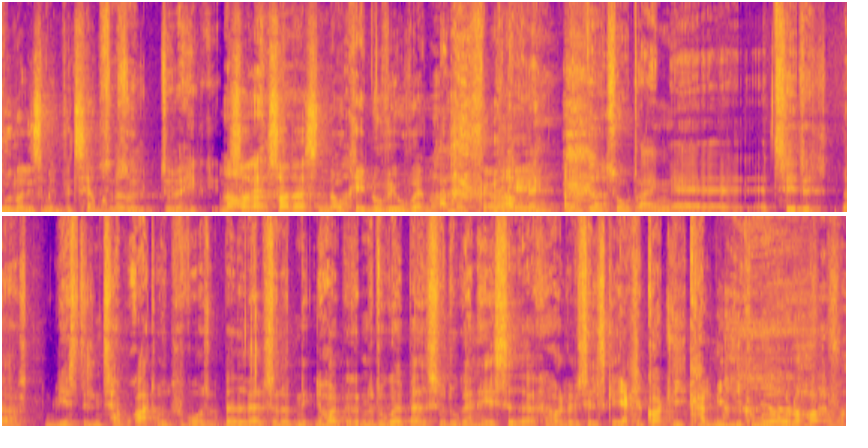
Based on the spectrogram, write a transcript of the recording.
uden at ligesom invitere mig med, Så, det er helt... Nå, så er, der, så er der sådan, okay, nu er vi uvenner. Men, okay. men, man ved, to drenge er, er tætte, når vi har stillet en taburet ud på vores badeværelse. Så når, den, Holger, når du går i bad, så vil du gerne have, at jeg sidder og kan holde dig i selskab. Jeg kan godt lide, at Karl Emil lige kommer ud og underholder mig.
